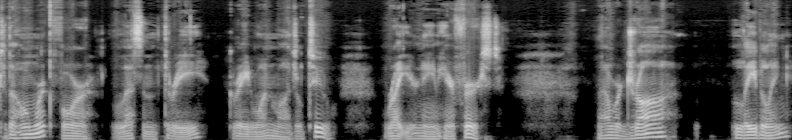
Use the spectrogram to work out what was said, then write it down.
to the homework for Lesson 3, Grade 1, Module 2. Write your name here first. Now we're draw labeling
